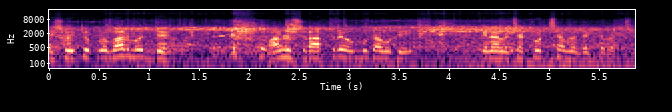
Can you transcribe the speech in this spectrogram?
এই শৈত্যপ্রবাহের মধ্যে মানুষ রাত্রেও মোটামুটি কেনা বেচা করছে, আমরা দেখতে পাচ্ছি।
